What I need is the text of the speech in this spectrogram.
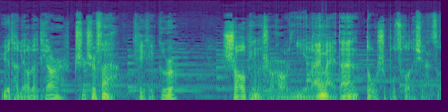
约他聊聊天吃吃饭，K K 歌。shopping 的时候你来买单都是不错的选择。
